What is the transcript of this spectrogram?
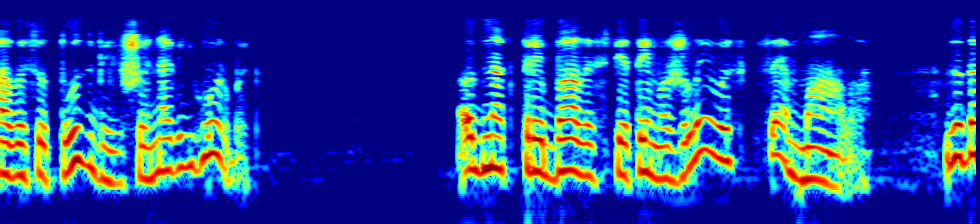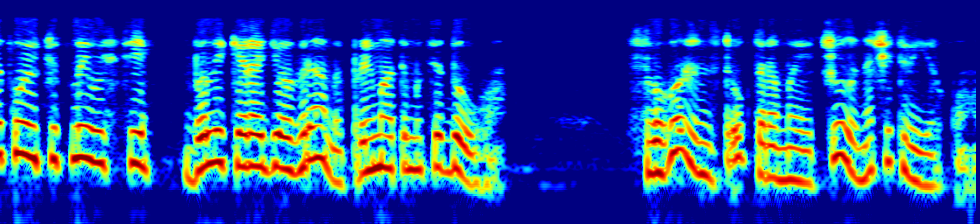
а висоту збільшує навіть горбик. Однак три бали з п'яти можливих це мало. За такої чутливості великі радіограми прийматимуться довго. Свого ж інструктора ми чули на четвірку.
